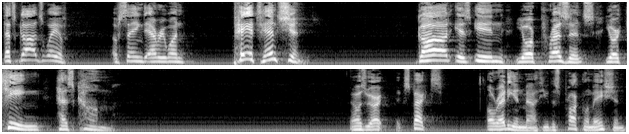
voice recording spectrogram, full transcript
That's God's way of, of saying to everyone, Pay attention. God is in your presence. Your King has come. Now, as we expect already in Matthew, this proclamation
